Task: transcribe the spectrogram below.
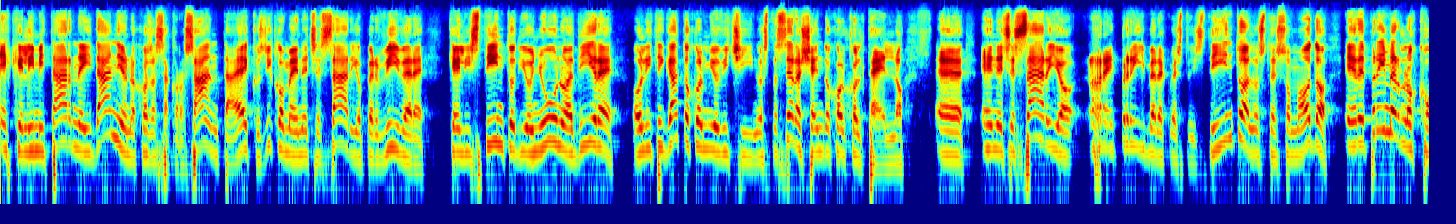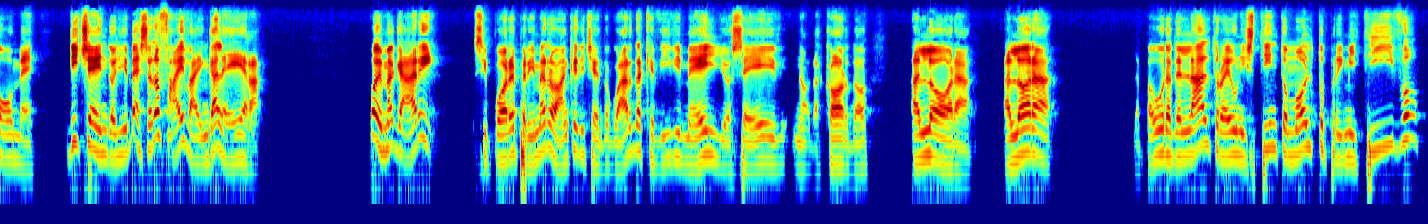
e che limitarne i danni è una cosa sacrosanta, eh? così come è necessario per vivere che l'istinto di ognuno a dire ho litigato col mio vicino, stasera scendo col coltello. Eh, è necessario reprimere questo istinto allo stesso modo e reprimerlo come? Dicendogli, beh se lo fai vai in galera. Poi magari si può reprimerlo anche dicendo guarda che vivi meglio se... No, d'accordo? Allora, allora la paura dell'altro è un istinto molto primitivo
